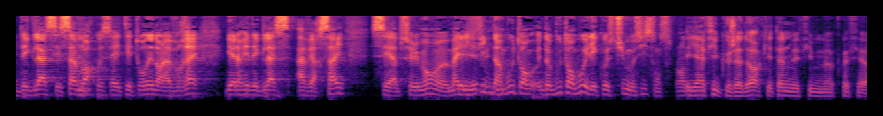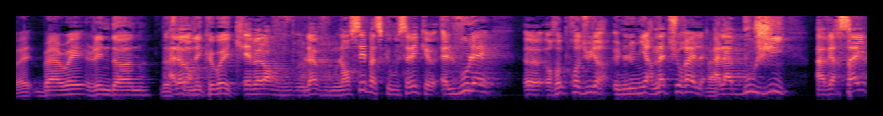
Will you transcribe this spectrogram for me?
des glaces et savoir mm. que ça a été tourné dans la vraie galerie des glaces à Versailles, c'est absolument euh, magnifique d'un bout de bout en bout et les costumes aussi sont splendides. Il y a un film que j'adore qui est un de mes films préférés, Barry Lyndon de Stanley Kubrick. Et eh ben alors là vous me lancez parce que vous savez qu'elle voulait euh, reproduire une lumière naturelle à la bougie à Versailles,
